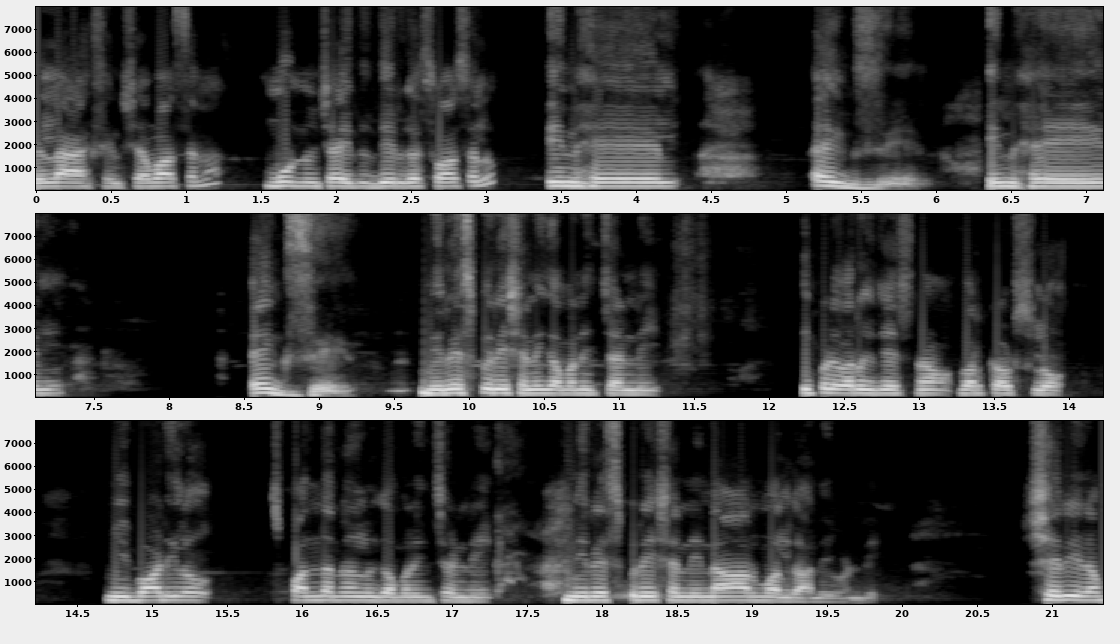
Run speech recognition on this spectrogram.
రిలాక్స్ అండ్ శవాసన మూడు నుంచి ఐదు దీర్ఘ శ్వాసలు ఇన్హేల్ ఎగ్జేల్. ఇన్హేల్. ఎగ్జేల్ మీ రెస్పిరేషన్ గమనించండి. ఇప్పటి వరకు చేసిన వర్కౌట్స్లో మీ బాడీలో స్పందనలను గమనించండి. మీ రెస్పిరేషన్ని నార్మల్ కానివ్వండి. శరీరం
